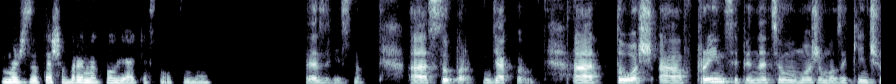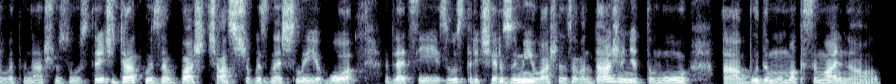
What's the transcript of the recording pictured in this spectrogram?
ми ж за те, щоб ринок був якісний, тому Це, звісно. Супер, дякую. Тож, в принципі, на цьому можемо закінчувати нашу зустріч. Дякую за ваш час, що ви знайшли його для цієї зустрічі. Розумію ваше завантаження, тому будемо максимально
